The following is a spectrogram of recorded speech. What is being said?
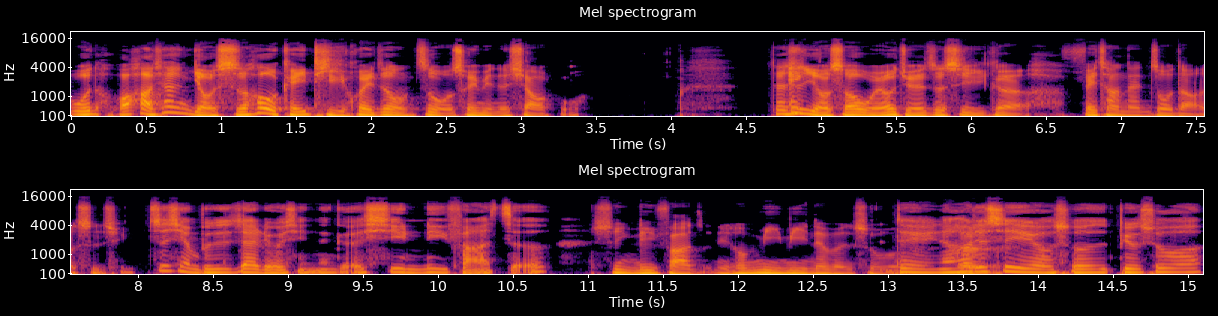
我我好像有时候可以体会这种自我催眠的效果。但是有时候我又觉得这是一个非常难做到的事情。之前不是在流行那个吸引力法则？吸引力法则，你说《秘密》那本书？对，然后就是也有说，嗯、比如说，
